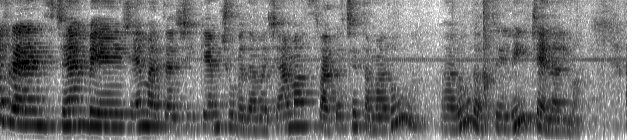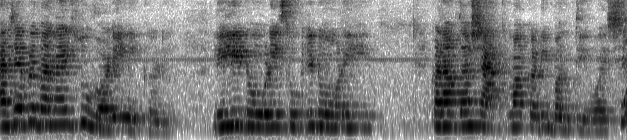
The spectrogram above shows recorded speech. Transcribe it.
ફ્રેન્ડ્સ જેમ બે જય માતાજી, કેમ છો બધા મજામાં? સ્વાગત છે તમારું, મારું રસોઈની ચેનલમાં આજે આપણે બનાવીશું વડીની કઢી. લીલી ડુંગળી, સૂકી ડુંગળી, ઘણા બધા શાકમાં કઢી બનતી હોય છે.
